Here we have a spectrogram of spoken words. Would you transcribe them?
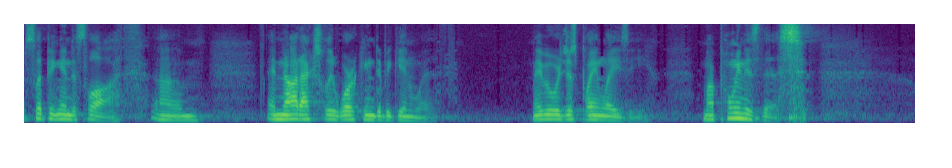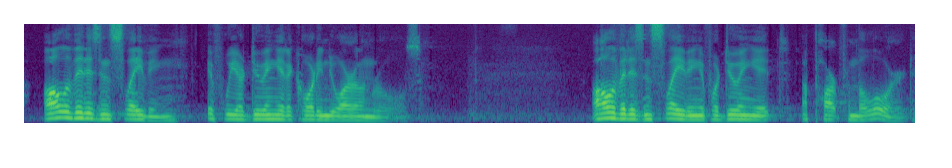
slipping into sloth um, and not actually working to begin with. Maybe we're just plain lazy. My point is this all of it is enslaving if we are doing it according to our own rules. All of it is enslaving if we're doing it apart from the Lord.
